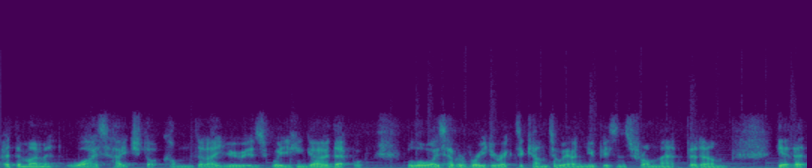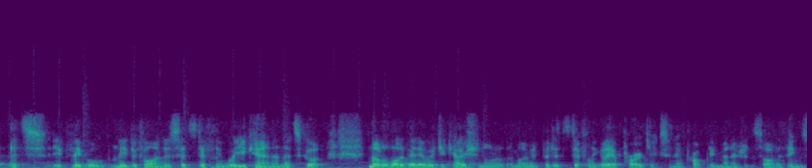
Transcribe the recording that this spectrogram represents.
At the moment, wiseh.com.au is where you can go. That will, will always have a redirect to come to our new business from that. But um, yeah, that, that's if people need to find us, that's definitely where you can. And that's got not a lot about our education on it at the moment, but it's definitely got our projects and our property management side of things.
